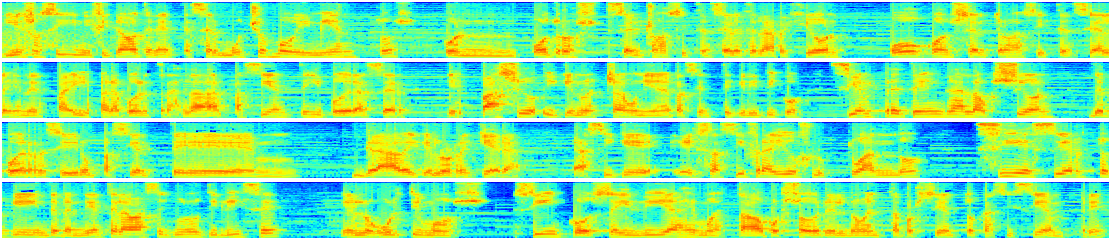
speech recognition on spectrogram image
Y eso ha significado tener que hacer muchos movimientos con otros centros asistenciales de la región o con centros asistenciales en el país para poder trasladar pacientes y poder hacer espacio y que nuestra unidad de paciente crítico siempre tenga la opción de poder recibir un paciente mm, grave que lo requiera. Así que esa cifra ha ido fluctuando. Sí es cierto que independiente de la base que uno utilice, en los últimos cinco o seis días hemos estado por sobre el 90% casi siempre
